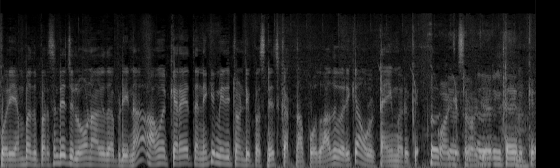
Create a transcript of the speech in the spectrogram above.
ஒரு எண்பது பர்சன்டேஜ் லோன் ஆகுது அப்படின்னா அவங்க கிரையத்தன்னைக்கு மீதி டுவெண்ட்டி பர்சன்டேஜ் கட்டினா போதும். அது வரைக்கும் அவங்களுக்கு டைம் இருக்கு. ஓகே சார் அது வரைக்கும் இருக்கு.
